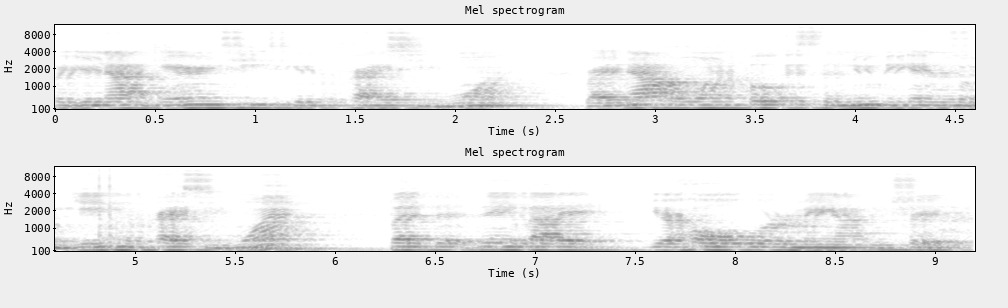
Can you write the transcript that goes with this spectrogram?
but you're not guaranteed to get the price you want. Right now, I want to focus the new beginners on getting the price you want, but the thing about it, your whole order may not be triggered.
